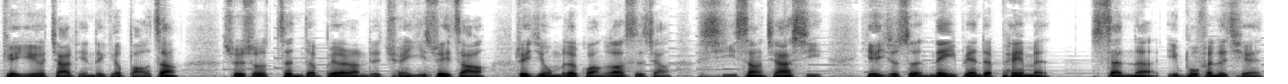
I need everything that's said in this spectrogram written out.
给一个家庭的一个保障。所以说，真的不要让你的权益睡着。最近我们的广告是讲喜上加喜，也就是那边的 payment 省了一部分的钱，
